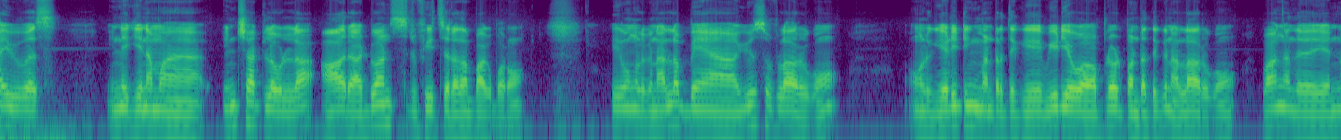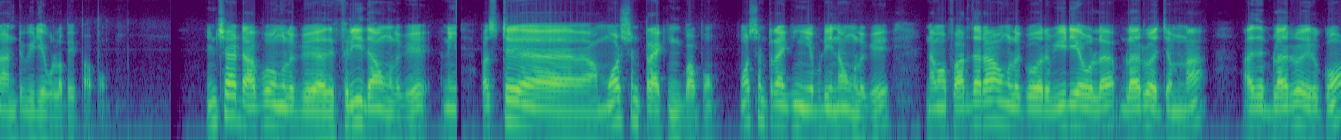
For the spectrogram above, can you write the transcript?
ஹாய் விவர்ஸ் இன்றைக்கி நம்ம இன்ஷாட்டில் உள்ள ஆறு அட்வான்ஸ்டு ஃபீச்சரை தான் பார்க்க போகிறோம் இது உங்களுக்கு நல்ல யூஸ்ஃபுல்லாக இருக்கும். உங்களுக்கு எடிட்டிங் பண்ணுறதுக்கு வீடியோவை அப்லோட் பண்ணுறதுக்கு நல்லா இருக்கும். வாங்க அந்த என்னான்ட்டு வீடியோக்குள்ளே போய் பார்ப்போம். இன்ஷாட் ஆப்பு உங்களுக்கு அது ஃப்ரீ தான் உங்களுக்கு. நீங்கள் ஃபஸ்ட்டு மோஷன் ட்ராக்கிங் பார்ப்போம். மோஷன் ட்ராக்கிங் எப்படின்னா உங்களுக்கு நம்ம ஃபர்தராக உங்களுக்கு ஒரு வீடியோவில் ப்ளர் வச்சோம்னா அது blur இருக்கும்.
